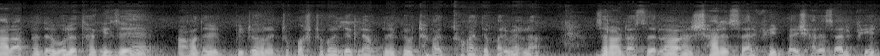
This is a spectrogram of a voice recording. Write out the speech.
আর আপনাদের বলে থাকি যে, আমাদের ভিডিও একটু কষ্ট করে দেখলে আপনারা কেউ ঠকা, ঠকাইতে পারবেন না। জানালাটা আছে সাড়ে চার ফিট বাই সাড়ে চার ফিট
